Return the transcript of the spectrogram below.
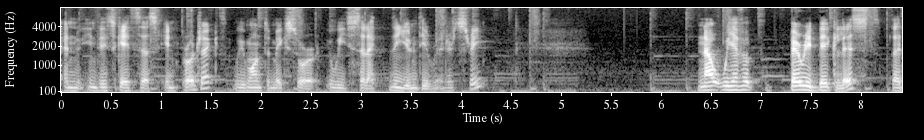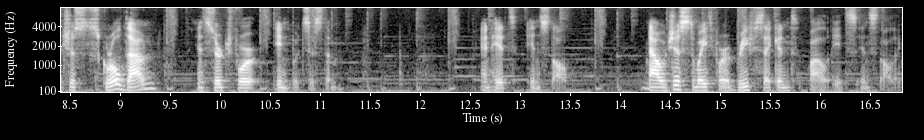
and in this case it says in project. We want to make sure we select the Unity registry. Now we have a very big list. Let's just scroll down and search for input system and hit install. Now just wait for a brief second while it's installing.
